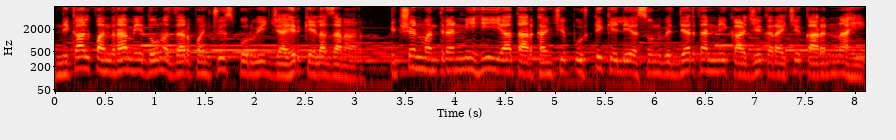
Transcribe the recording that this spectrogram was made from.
निकाल पंधरा मे दोन हजार पंचवीस पूर्वी जाहीर केला जाणार. शिक्षण मंत्र्यांनीही या तारखांची पुष्टी केली असून विद्यार्थ्यांनी काळजी करायचे कारण नाही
